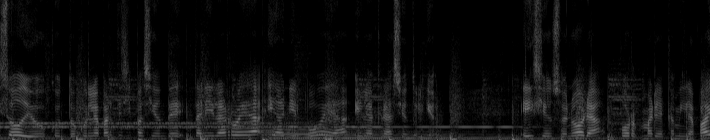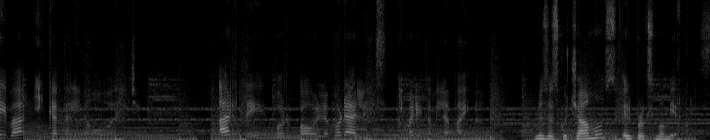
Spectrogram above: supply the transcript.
episodio contó con la participación de Daniela Rueda y Daniel Poveda en la creación del guion. Edición sonora por María Camila Paiva y Catalina Bobadilla. Arte por Paola Morales y María Camila Paiva. Nos escuchamos el próximo miércoles.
